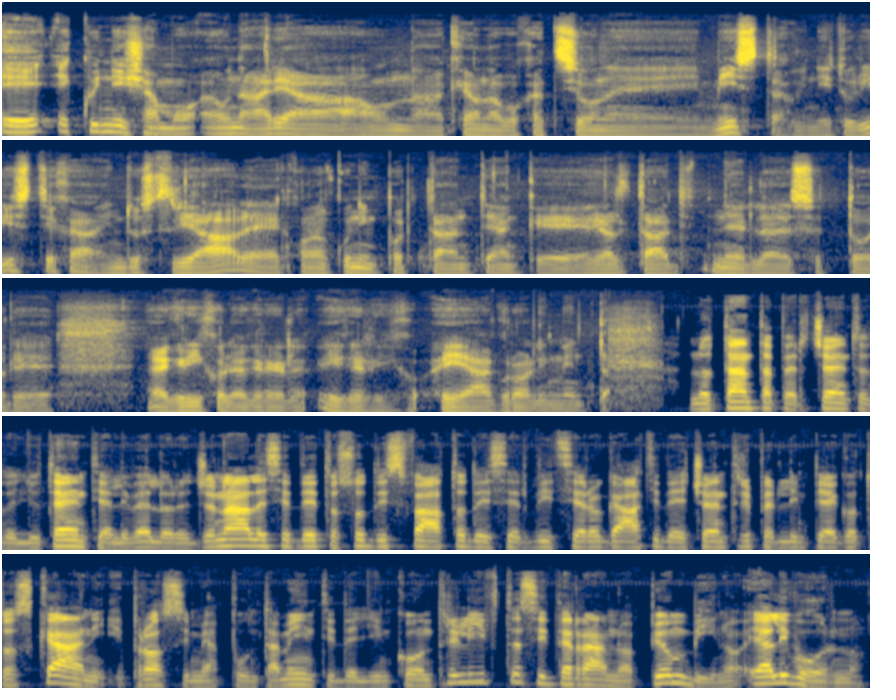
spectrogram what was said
e, e quindi diciamo, è un'area un, che ha una vocazione mista, quindi turistica, industriale, con alcune importanti anche realtà nel settore agricolo e agroalimentare. L'80% degli utenti a livello regionale si è detto soddisfatto dei servizi erogati dai centri per l'impiego toscani. I prossimi appuntamenti degli incontri LIFT si terranno a Piombino e a Livorno.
